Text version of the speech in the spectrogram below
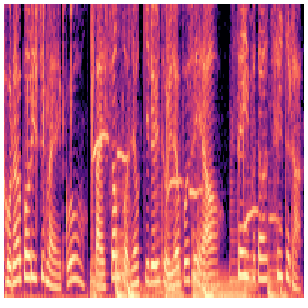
돌아버리지 말고 말썽 번역기를 돌려보세요. 세이브 더 칠드런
